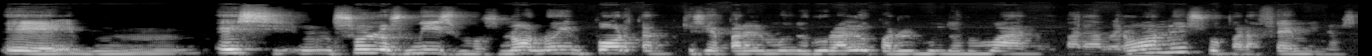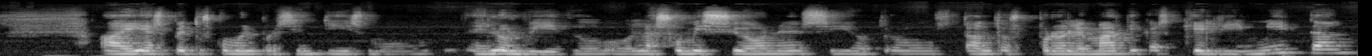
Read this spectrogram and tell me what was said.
eh, es, son los mismos, ¿no? No importa que sea para el mundo rural o para el mundo humano, para varones o para féminas. Hay aspectos como el presentismo, el olvido, las omisiones y otros tantos problemáticas que limitan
